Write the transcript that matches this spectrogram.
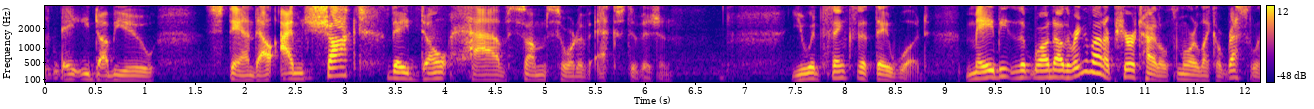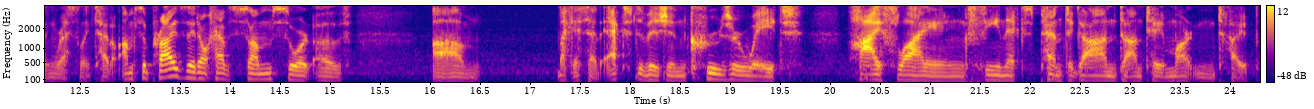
AEW standout. I'm shocked they don't have some sort of X division. You would think that they would. Maybe the well, no, the Ring of Honor Pure title is more like a wrestling wrestling title. I'm surprised they don't have some sort of um, like I said, X Division, Cruiserweight, high flying, Phoenix, Pentagon, Dante Martin type.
